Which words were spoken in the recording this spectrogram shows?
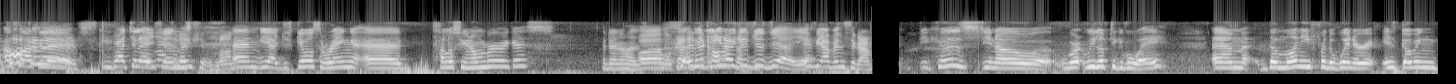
apocalypse. Congratulations. Congratulations, man. Um, yeah, just give us a ring. Uh, tell us your number, I guess. I don't know how this Uh, is gonna work out, the but you know, just, just yeah, yeah. If you have Instagram. because you know we're, we love to give away. Um, the money for the winner is going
